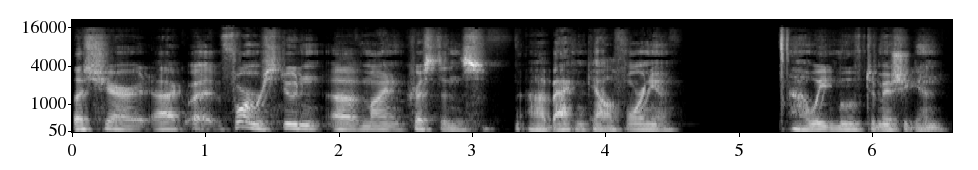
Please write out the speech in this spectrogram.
let's share it." Uh, former student of mine, Kristen's, uh, back in California, uh, we moved to Michigan,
